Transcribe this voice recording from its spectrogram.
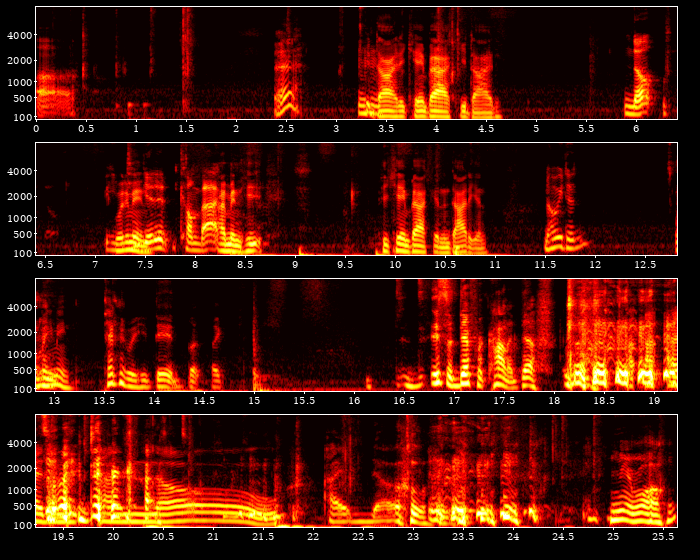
Uh, Yeah. He mhm. died. He came back. He died. No. He, What do you he mean? didn't come back. I mean, he he came back and then died again. no, he didn't. I What do you mean, mean? technically he did, but like, it's a different kind of death. I, It's a very I know. I know. You ain't wrong.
